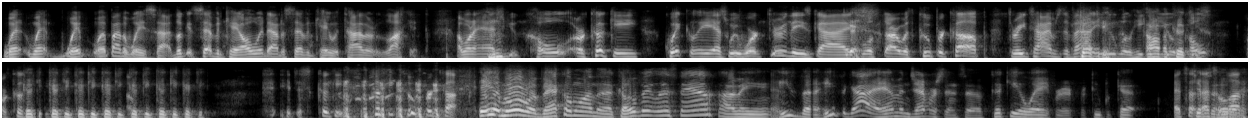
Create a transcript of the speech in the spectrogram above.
went went went went by the wayside. Look at 7K all the way down to 7K with Tyler Lockett. I want to ask mm-hmm. you, Coal or Cookie, quickly as we work through these guys. Yes. We'll start with Cooper Kupp, three times the value. Cookie. Will he give you a Colt or cookie? Cookie, cookie, cookie, cookie, oh. cookie, cookie, cookie. It just cookie, cookie Cooper Kupp. Even more with Beckham on the COVID list now. I mean, yeah. he's the he's the guy. Him and Jefferson. So cookie away for for Cooper Kupp. That's a, that's a lot of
